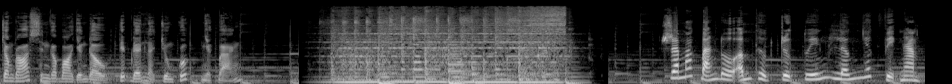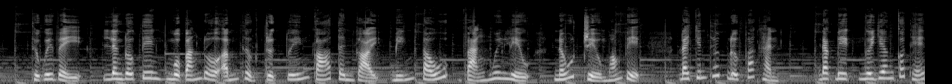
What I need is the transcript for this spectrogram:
trong đó Singapore dẫn đầu, tiếp đến là Trung Quốc, Nhật Bản. Ra mắt bản đồ ẩm thực trực tuyến lớn nhất Việt Nam – Thưa quý vị, lần đầu tiên một bản đồ ẩm thực trực tuyến có tên gọi biến tấu vạn nguyên liệu nấu triệu món Việt đã chính thức được phát hành. Đặc biệt, người dân có thể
